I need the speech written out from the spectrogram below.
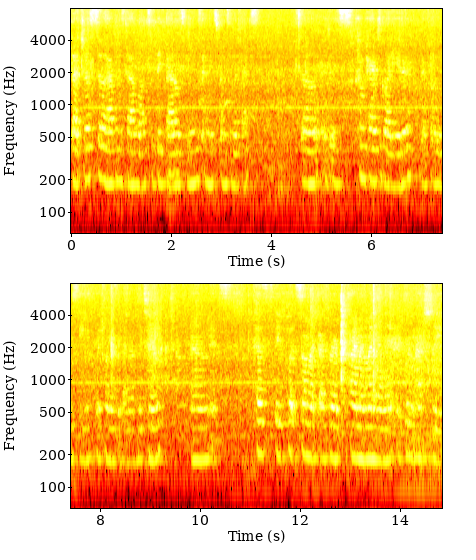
that just so happens to have lots of big battle scenes and expensive effects. So it is compared to Gladiator, therefore we see which one is the better of the two. And it's because they put so much effort, time, and money in it, it didn't actually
